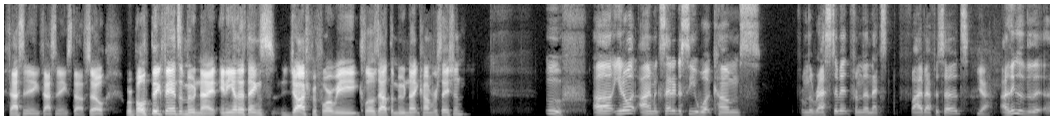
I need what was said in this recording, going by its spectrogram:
fascinating fascinating stuff. So, we're both big fans of Moon Knight. Any other things Josh before we close out the Moon Knight conversation? Oof. Uh you know what? I'm excited to see what comes from the rest of it from the next 5 episodes. Yeah. I think the the, uh,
